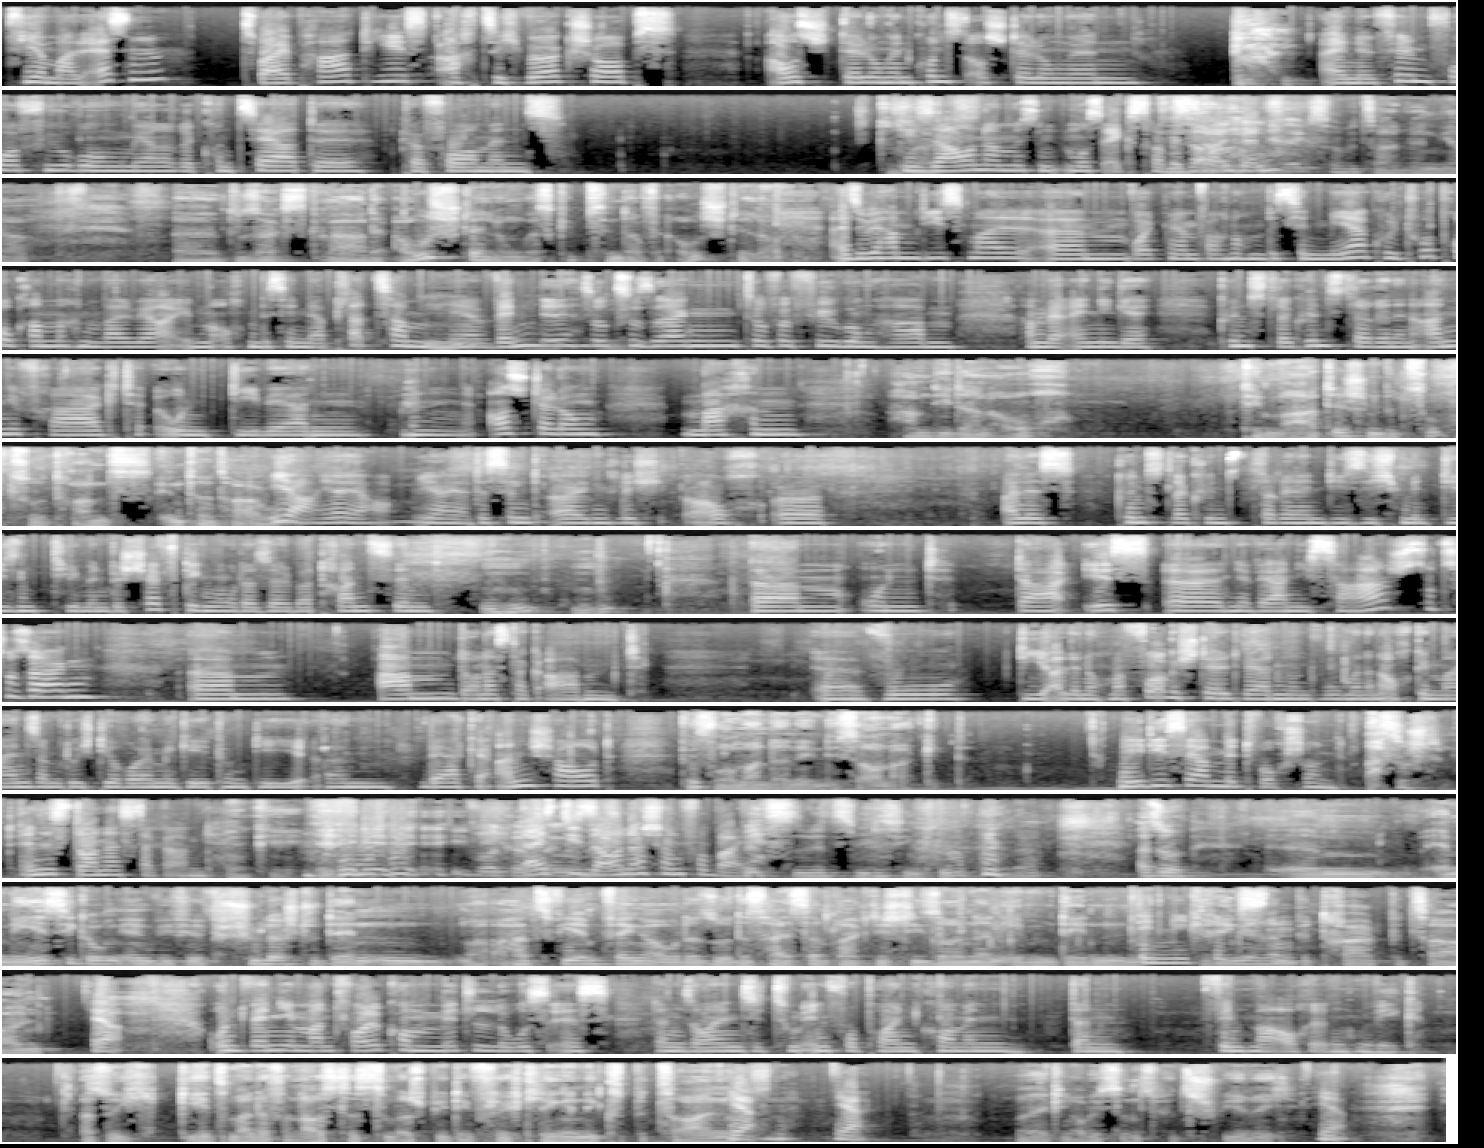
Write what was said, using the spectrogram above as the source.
viermal Essen, zwei Partys, 80 Workshops, Ausstellungen, Kunstausstellungen, eine Filmvorführung, mehrere Konzerte, Performance. Du die Sauna müssen, muss extra bezahlt werden. Muss extra bezahlt werden, ja. Äh, du sagst gerade Ausstellung. Was gibt es denn da für Ausstellungen? Also wir haben diesmal, ähm, wollten wir einfach noch ein bisschen mehr Kulturprogramm machen, weil wir eben auch ein bisschen mehr Platz haben, mhm. mehr Wände sozusagen zur Verfügung haben. Haben wir einige Künstler, Künstlerinnen angefragt und die werden Ausstellung machen. Haben die dann auch thematischen Bezug zur Trans-Intertagung? Ja, ja, ja, ja, ja. Das sind eigentlich auch äh, alles Künstler, Künstlerinnen, die sich mit diesen Themen beschäftigen oder selber trans sind. Mhm, mh. ähm, und da ist äh, eine Vernissage sozusagen ähm, am Donnerstagabend, äh, wo die alle nochmal vorgestellt werden und wo man dann auch gemeinsam durch die Räume geht und die ähm, Werke anschaut. Bevor man dann in die Sauna geht. Nee, die ist ja am Mittwoch schon. Ach so, stimmt. Es ist Donnerstagabend. Okay. da ist die Sauna schon vorbei. Wird es ein bisschen knapp, oder? Also ähm, Ermäßigung irgendwie für Schüler, Studenten, Hartz-IV-Empfänger oder so, das heißt dann praktisch, die sollen dann eben den, den geringeren Betrag bezahlen. Ja, und wenn jemand vollkommen mittellos ist, dann sollen sie zum Infopoint kommen, dann finden wir auch irgendeinen Weg. Also ich gehe jetzt mal davon aus, dass zum Beispiel die Flüchtlinge nichts bezahlen müssen. Ja, ja. Weil, glaube ich, sonst wird es schwierig. Ja.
